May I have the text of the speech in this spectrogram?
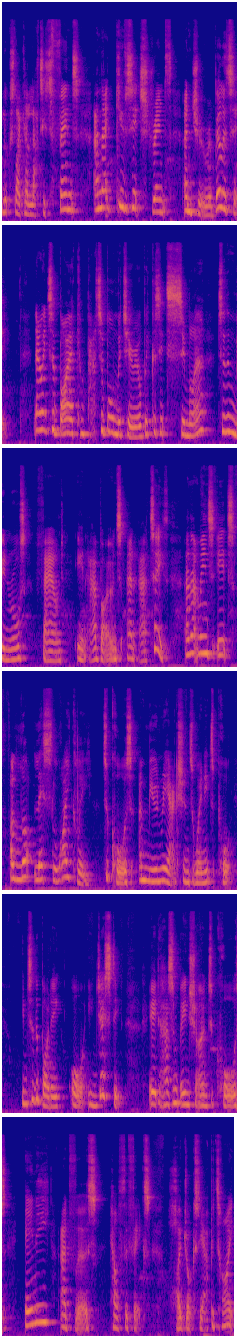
looks like a lattice fence, and that gives it strength and durability. Now, it's a biocompatible material because it's similar to the minerals found in our bones and our teeth, and that means it's a lot less likely to cause immune reactions when it's put into the body or ingested. It hasn't been shown to cause any adverse health effects. Hydroxyapatite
